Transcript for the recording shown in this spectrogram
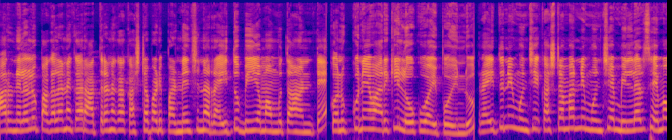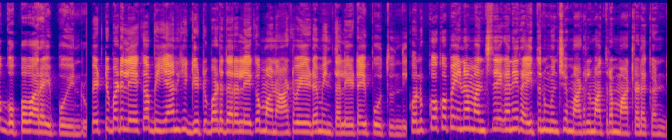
ఆరు నెలలు పగలనక రాత్రనక కష్టపడి పండించిన రైతు బియ్యం అమ్ముతా అంటే కొనుక్కునే వారికి లోకు అయిపోయిండు రైతుని ముంచి కస్టమర్ని ముంచే మిల్లర్స్ ఏమో గొప్పవారైపోయిండ్రు. పెట్టుబడి లేక బియ్యానికి గిట్టుబడి ధర లేక మా నాటు వేయడం ఇంత లేట్ అయిపోతుంది కొనుక్కోకపోయినా మంచిదే గానీ రైతును ముంచే మాటలు మాత్రం మాట్లాడకండి.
